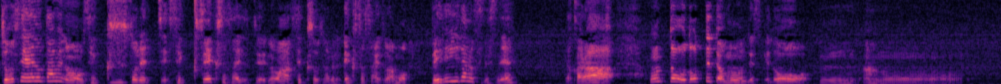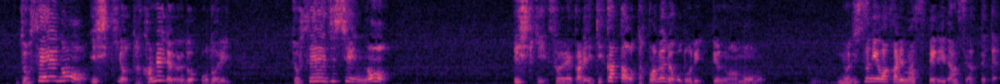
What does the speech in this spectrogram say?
女性のためのセックスストレッチ。セックスエクササイズっていうのはセックスのためのエクササイズはもうベリーダンスですね。だから本当踊ってて思うんですけど、うん、あのー女性の意識を高める踊り。女性自身の意識それから生き方を高める踊りっていうのはもう如実に分かります。ベリーダンスやってて、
